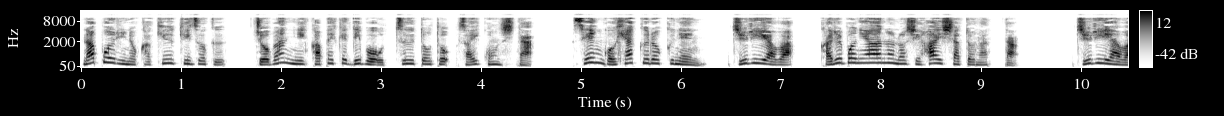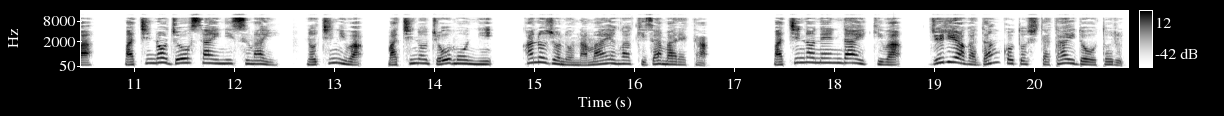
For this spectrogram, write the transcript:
ナポリの下級貴族、ジョバンニ・カペケ・ディボ・オッツートと再婚した。1506年、ジュリアはカルボニアーノの支配者となった。ジュリアは町の城塞に住まい、後には町の城門に彼女の名前が刻まれた。町の年代記は、ジュリアが断固とした態度をとる、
